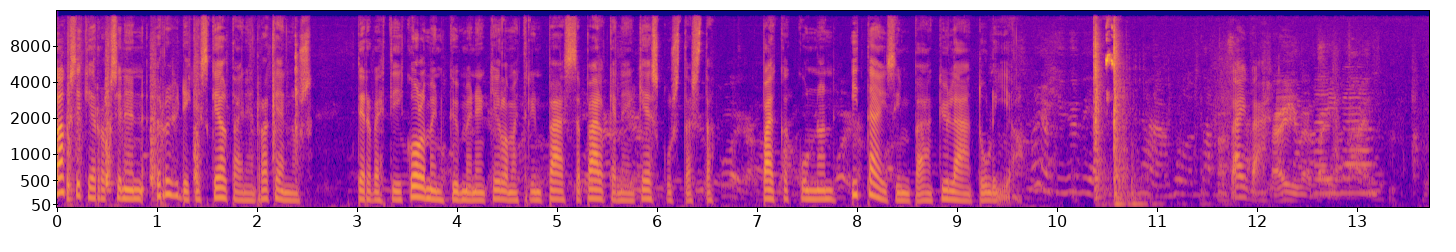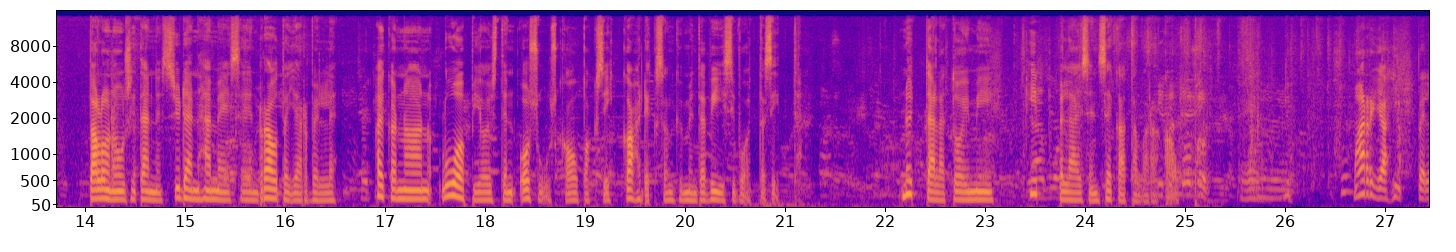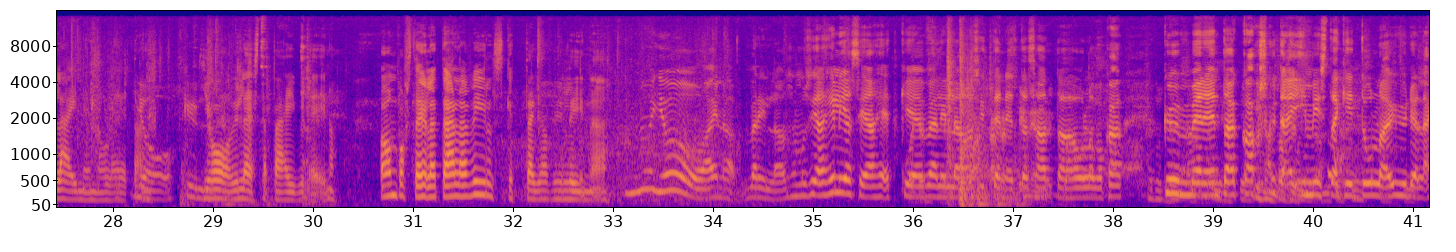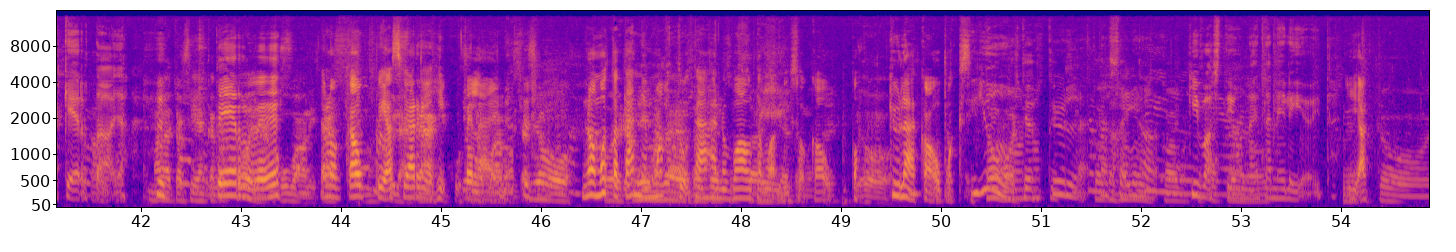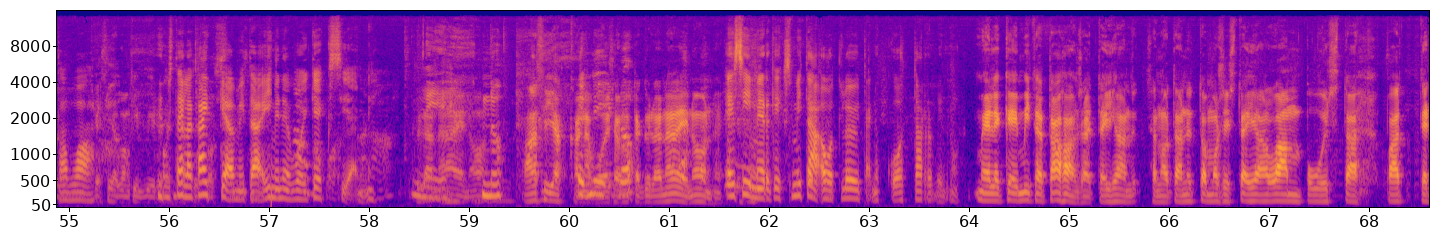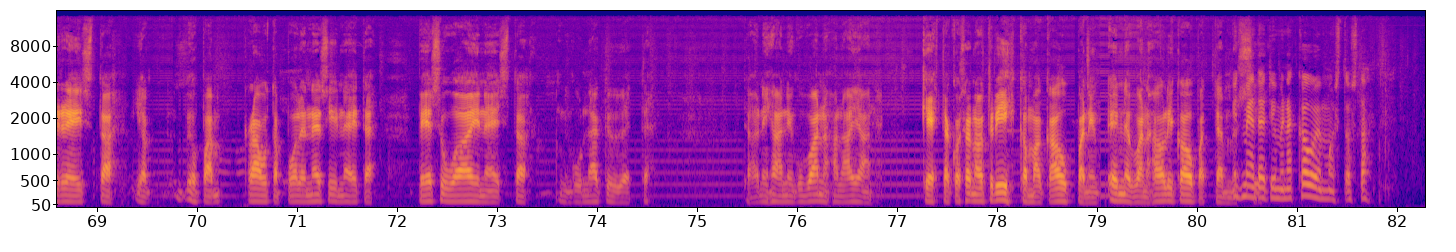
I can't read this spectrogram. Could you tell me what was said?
Kaksikerroksinen ryhdikäs keltainen rakennus tervehtii 30 kilometrin päässä Pälkäneen keskustasta paikkakunnan itäisimpään kylään tulijaa. Päivää. Päivää. Talo nousi tänne Sydänhämeeseen Rautajärvelle aikanaan luopioisten osuuskaupaksi 85 vuotta sitten. Nyt täällä toimii Hippeläisen sekatavarakauppa. Marja Hippeläinen olet. Joo, kyllä. Joo, yleistä päivileino. Onko teillä täällä vilskettä ja vilinää? No joo, aina välillä on semmoisia hiljaisia hetkiä ja välillä on sitten, että saattaa olla vaikka 10 tai 20 ihmistäkin tulla yhdellä kertaa. Ja... Terve. Täällä on kauppias Jari Hippeläinen. No mutta tänne mahtuu, tämähän on valtavan iso kauppa, kyläkaupaksi. Joo, no kyllä. Tässä ihan kivasti on näitä neliöitä. Ja tavaraa. Onko teillä kaikkea, mitä ihminen voi keksiä? Niin? Kyllä niin. näin on. No. Asiakkaana voi sanoa, että kyllä näin on. Esimerkiksi mitä olet löytänyt, kun olet tarvinnut? Melkein mitä tahansa, että ihan sanotaan nyt tuommoisista ihan lampuista, pattereista ja jopa rautapuolen esineitä, pesuaineista, niin kuin näkyy, että tämä on ihan niin kuin vanhan ajan. Kehtako sanot rihkamakauppa, niin ennen vanha oli kaupat tämmöisiä. meidän täytyy mennä kauemmas tuosta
